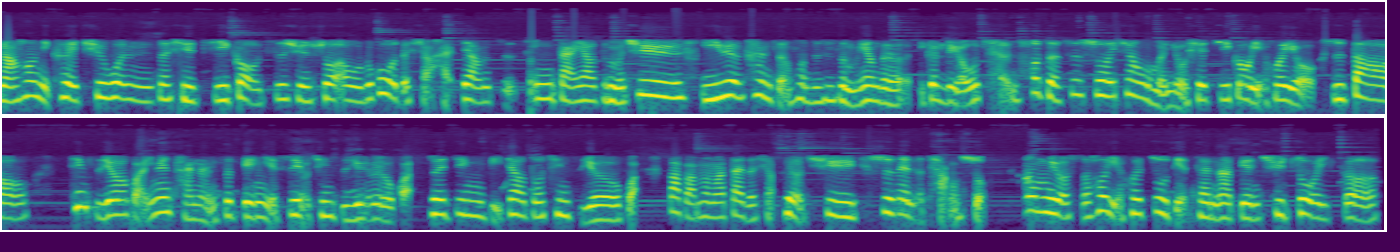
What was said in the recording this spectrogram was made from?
然后你可以去问这些机构咨询说，哦，如果我的小孩这样子，应该要怎么去医院看诊，或者是怎么样的一个流程，或者是说像我们有些机构也会有知道。亲子幼儿馆，因为台南这边也是有亲子幼儿馆，最近比较多亲子幼儿馆，爸爸妈妈带着小朋友去室内的场所。那我们有时候也会驻点在那边去做一个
